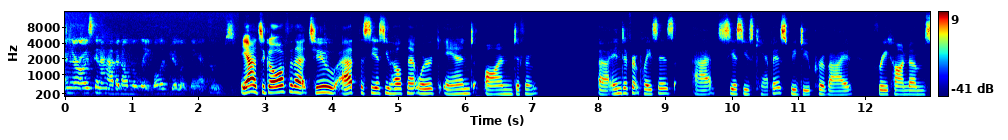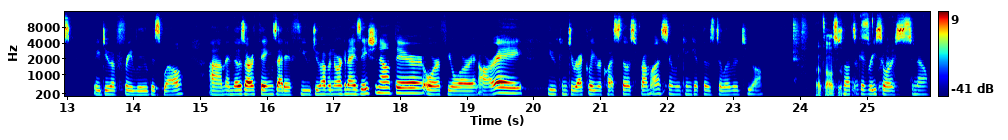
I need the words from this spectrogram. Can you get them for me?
And they're always gonna have it on the label if you're looking at lubes. Yeah, to go off of that too, at the CSU Health Network and on different, uh, in different places at CSU's campus, we do provide free condoms. We do have free lube as well. Um, and those are things that if you do have an organization out there or if you're an RA, you can directly request those from us and we can get those delivered to you all. that's awesome So that's a good resource nice. to know.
